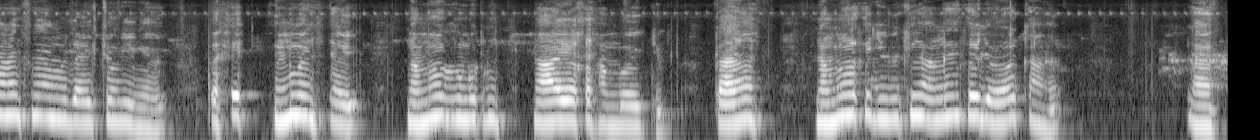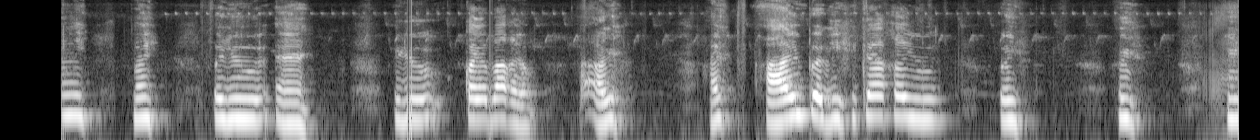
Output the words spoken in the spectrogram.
മനസ്സിലാണ് വിചാരിച്ചുകൊണ്ടിരുന്നത് പക്ഷേ ഇന്ന് മനസ്സിലായി നമ്മുടെ കുടുംബത്തിന് നാളെയൊക്കെ സംഭവിക്കും കാരണം നമ്മളൊക്കെ ജീവിക്കുന്ന അങ്ങനത്തെ ഒരു ലോകത്താണ് ഒരു ഒരു കൊലപാതകം അത് അത് ആരും പ്രതീക്ഷിക്കാത്ത ഒരു ഒരു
